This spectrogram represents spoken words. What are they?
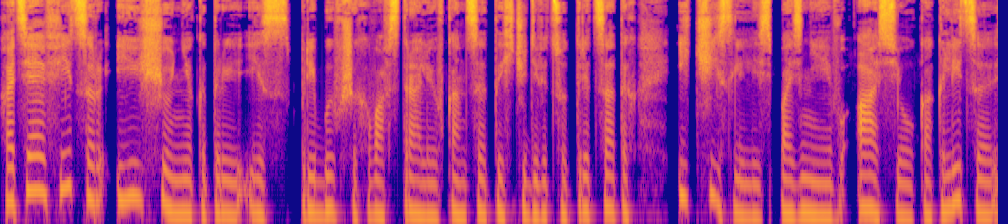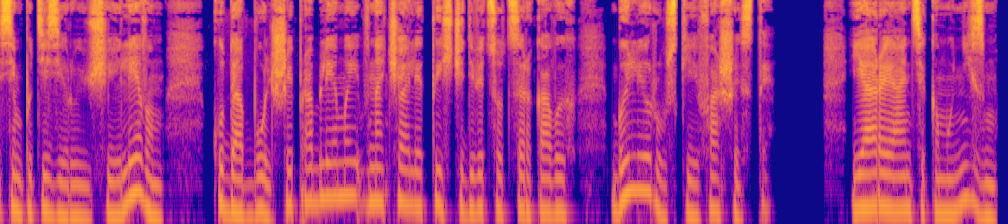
Хотя офицер и еще некоторые из прибывших в Австралию в конце 1930-х и числились позднее в Асио как лица, симпатизирующие левым, куда большей проблемой в начале 1940-х были русские фашисты. Ярый антикоммунизм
